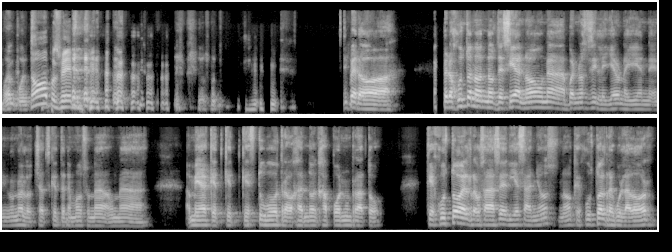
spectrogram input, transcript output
Buen punto. No, pues ve. Sí, pero, pero justo no- nos decía, ¿no? Una, bueno, no sé si leyeron ahí en, en uno de los chats que tenemos una, una amiga que, que, que estuvo trabajando en Japón un rato, que justo el, o sea, hace 10 años, ¿no? Que justo al regulador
